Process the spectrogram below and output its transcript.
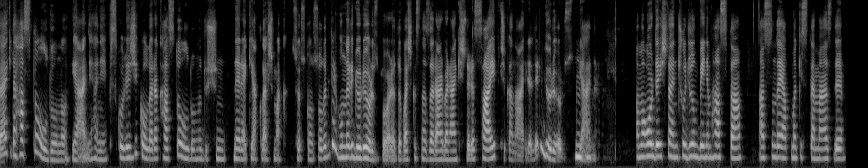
belki de hasta olduğunu yani hani psikolojik olarak hasta olduğunu düşünerek yaklaşmak söz konusu olabilir. Bunları görüyoruz bu arada. Başkasına zarar veren kişilere sahip çıkan aileleri görüyoruz Hı-hı. yani. Ama orada işte hani çocuğum benim hasta aslında yapmak istemezdi.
